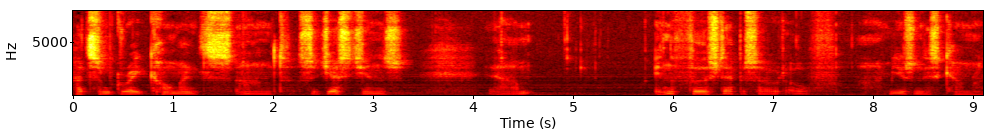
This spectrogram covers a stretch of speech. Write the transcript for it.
had some great comments and suggestions um, in the first episode of um, using this camera,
